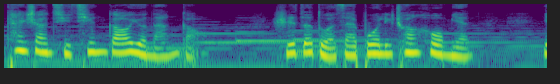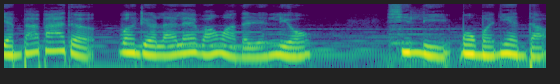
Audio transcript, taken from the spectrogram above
看上去清高又难搞，实则躲在玻璃窗后面，眼巴巴地望着来来往往的人流，心里默默念叨。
